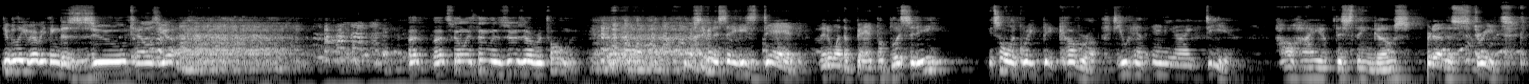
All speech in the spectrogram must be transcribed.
you believe everything the zoo tells you? That, that's the only thing the zoo's ever told me. They're gonna say he's dead. They don't want the bad publicity. It's all a great big cover-up. Do you have any idea how high up this thing goes? Word on the street.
